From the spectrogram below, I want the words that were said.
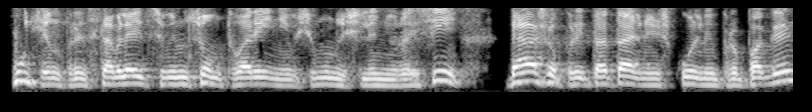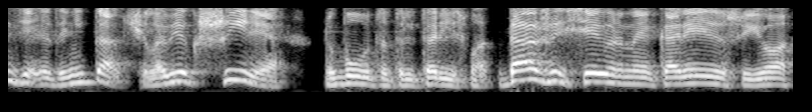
Путин представляет свинцом творения всему населению России, даже при тотальной школьной пропаганде, это не так. Человек шире любого тоталитаризма. Даже Северная Корея с ее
